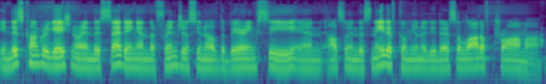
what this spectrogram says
In this congregation or in this setting and the fringes, you know, of the Bering Sea, and also in this native community, there's a lot of trauma.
